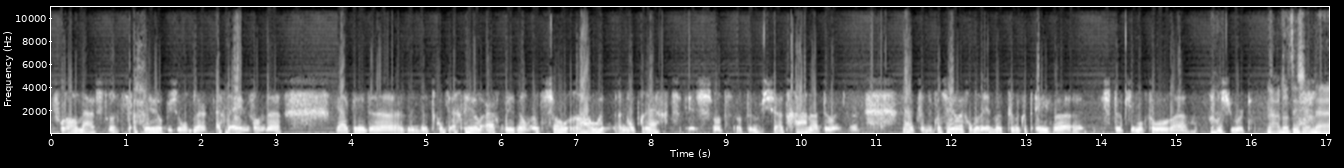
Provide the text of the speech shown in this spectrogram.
vooral luisteren. Het is echt heel bijzonder. Echt een van de... Ja, ik weet niet, eh, het komt echt heel erg binnen omdat het zo rauw en, en oprecht is wat, wat de muzici uit Ghana doen. En, ja, ik, vond- ik was heel erg onder de indruk toen ik het even een stukje mocht horen van Sjoerd. Nou, dat is, een, eh,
